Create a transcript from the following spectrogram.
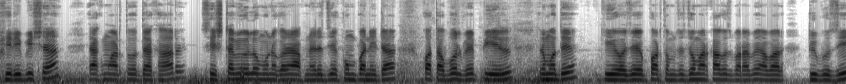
ফ্রি ভিসা একমাত্র দেখার সিস্টেমই হলো মনে করেন আপনার যে কোম্পানিটা কথা বলবে পিএল এর মধ্যে, কি ওই যে প্রথম যে জমার কাগজ বাড়াবে, আবার ডিপোজি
